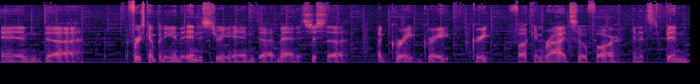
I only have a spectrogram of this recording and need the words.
and uh, first company in the industry. And uh, man, it's just a a great, great, great fucking ride so far. And it's been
